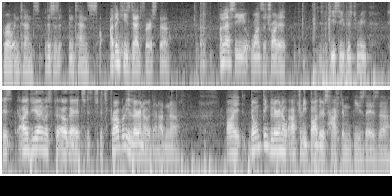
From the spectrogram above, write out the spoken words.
Bro, intense. This is intense. I think he's dead first, though. Unless he wants to try to DC glitch me. His IGN was okay. It's it's it's probably Lerno then. I don't know. I don't think Lerno actually bothers hacking these days, though,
